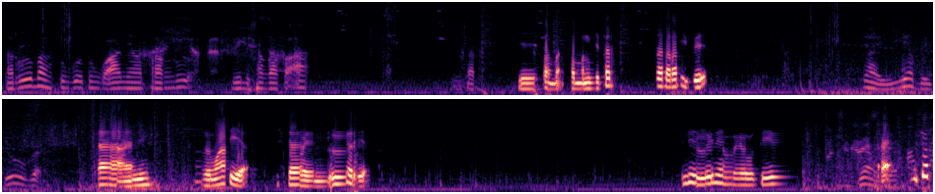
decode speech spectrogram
Ntar dulu bang, tunggu tunggu A nya perang dulu. Ini disangka ke A. Bentar. Ya teman-teman kita di B Ya iya B juga. Ya anjing Udah mati ya Secarin dulu ya Ini dulu ini yang pakai ulti yang Eh, lihat. buset.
